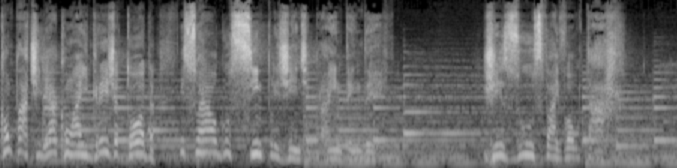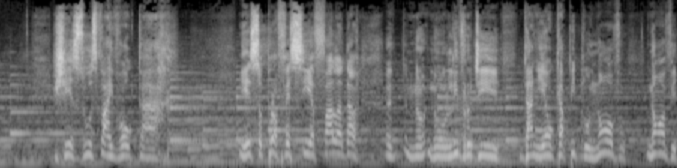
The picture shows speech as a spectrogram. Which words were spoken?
compartilhar com a igreja toda. Isso é algo simples, gente, para entender. Jesus vai voltar. Jesus vai voltar. E essa profecia fala da, no, no livro de Daniel, capítulo 9, 9,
